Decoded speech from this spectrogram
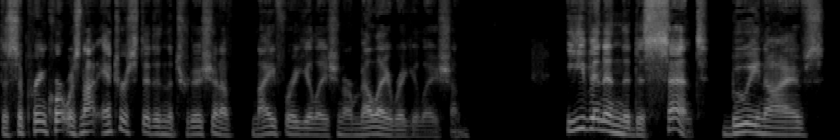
The Supreme Court was not interested in the tradition of knife regulation or melee regulation. Even in the dissent, Bowie knives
